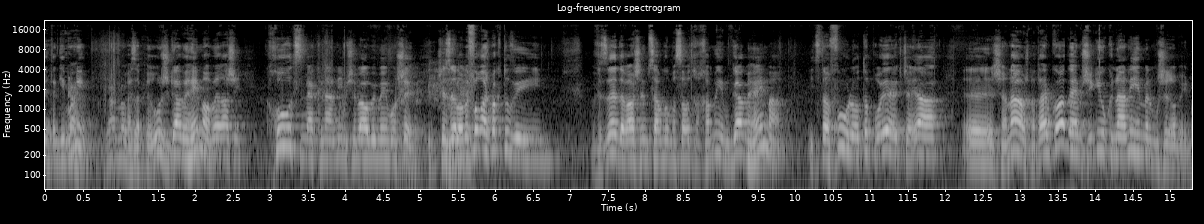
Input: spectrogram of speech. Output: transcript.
את הגבעונים. לא אז טוב. הפירוש גם המה, אומר רש"י, חוץ מהכנענים שבאו בימי משה, שזה לא מפורש בכתובים. וזה דבר שנמצא לנו במסורת חכמים, גם המה הצטרפו לאותו פרויקט שהיה אה, שנה או שנתיים קודם, שהגיעו כנענים אל משה רבינו.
